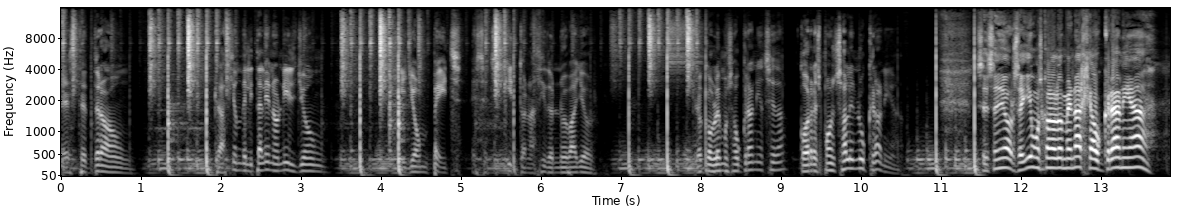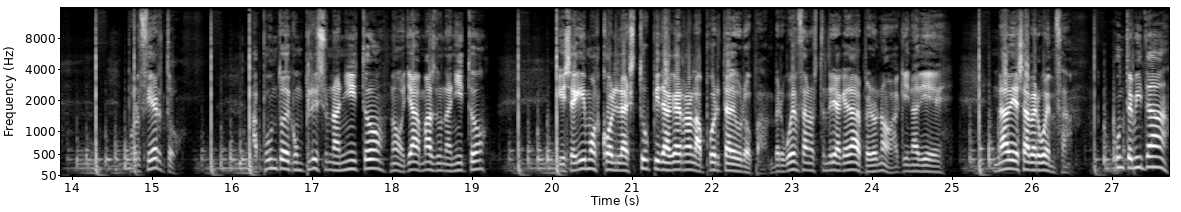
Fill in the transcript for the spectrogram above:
Este drone. Creación del italiano Neil Young y John Page, ese chiquito nacido en Nueva York. Creo que volvemos a Ucrania, Cheda. Corresponsal en Ucrania. Sí, señor. Seguimos con el homenaje a Ucrania. Por cierto, a punto de cumplirse un añito, no, ya más de un añito, y seguimos con la estúpida guerra en la puerta de Europa. Vergüenza nos tendría que dar, pero no, aquí nadie, nadie se avergüenza. Un temita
